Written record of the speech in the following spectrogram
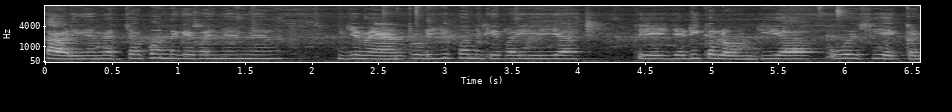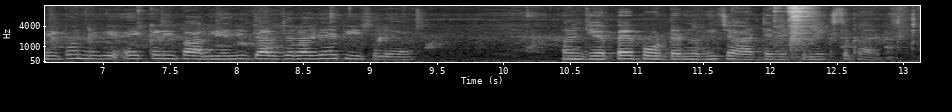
ਕਾਲੀਆਂ ਮਿਰਚਾਂ ਭੁੰਨ ਕੇ ਪਾਈਆਂ ਹੋਈਆਂ ਜਮੈਣ ਥੋੜੀ ਜਿਹੀ ਭੁੰਨ ਕੇ ਪਾਈ ਹੋਈ ਆ ਤੇ ਜਿਹੜੀ ਕਲੌਂਜੀ ਆ ਉਹ ਅਸੀਂ ਏਕਣੀ ਭੁੰਨ ਕੇ ਏਕਣੀ ਪਾ ਲਈ ਆ ਜੀ ਦਰਦਰਾ ਜਿਹਾ ਪੀਸ ਲਿਆ। ਹਾਂਜੀ ਆਪਾਂ ਇਹ ਪਾਊਡਰ ਨੂੰ ਵੀ ਚਾਰ ਦੇ ਵਿੱਚ ਮਿਕਸ ਕਰ ਦਿੰਦੇ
